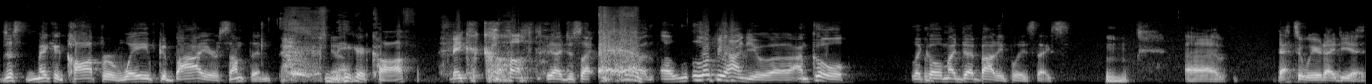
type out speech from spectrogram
just make a cough or wave goodbye or something. Make a cough. Make a cough. yeah, just like uh, look behind you. Uh, I'm cool. Let go of my dead body, please. Thanks. Uh, that's a weird idea.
